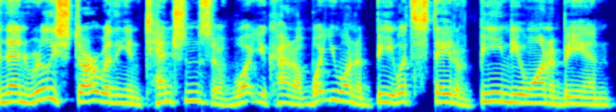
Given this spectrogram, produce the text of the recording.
and then really start with the intentions of what you kind of what you want to be what state of being do you want to be in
